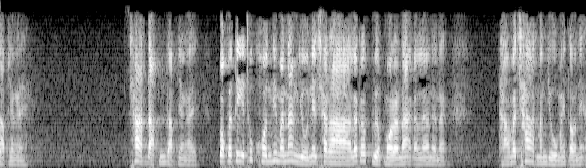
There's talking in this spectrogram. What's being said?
ดับยังไง ชาติดับนดับยังไง ปกติทุกคนที่มานั่งอยู่เนี่ยชราแล้วก็เกือบมรณะกันแล้วเนี่ยนะถามว่าชาติมันอยู่ไหมตอนเนี้ย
